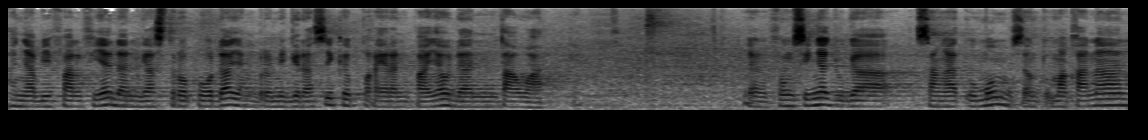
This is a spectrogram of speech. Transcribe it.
hanya bivalvia dan gastropoda yang bermigrasi ke perairan payau dan tawar. Ya, fungsinya juga sangat umum, bisa untuk makanan,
